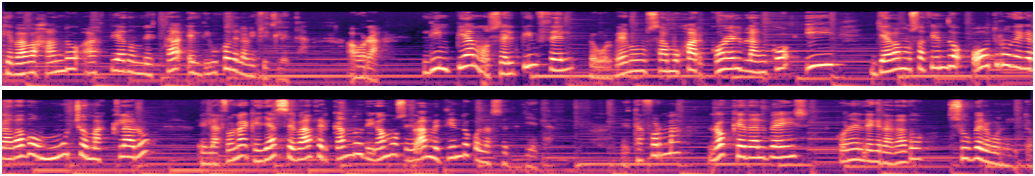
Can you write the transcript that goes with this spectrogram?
que va bajando hacia donde está el dibujo de la bicicleta. Ahora limpiamos el pincel, lo volvemos a mojar con el blanco y ya vamos haciendo otro degradado mucho más claro en la zona que ya se va acercando, digamos, se va metiendo con la servilleta. De esta forma nos queda el beige con el degradado súper bonito.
